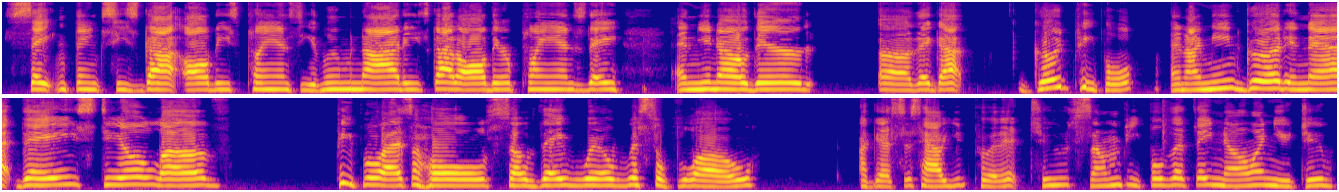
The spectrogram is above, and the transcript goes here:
Satan thinks he's got all these plans. The Illuminati's got all their plans. They, and you know, they're, uh, they got good people, and I mean good in that they still love people as a whole, so they will whistle blow I guess is how you'd put it, to some people that they know on YouTube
